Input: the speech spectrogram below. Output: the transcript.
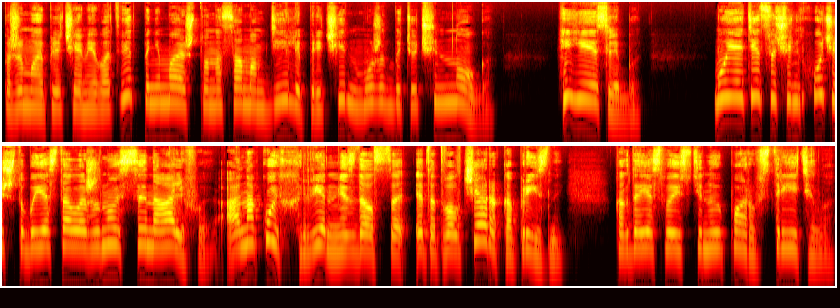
Пожимая плечами в ответ, понимая, что на самом деле причин может быть очень много. Если бы. Мой отец очень хочет, чтобы я стала женой сына Альфы. А на кой хрен мне сдался этот волчара капризный, когда я свою стеную пару встретила?»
